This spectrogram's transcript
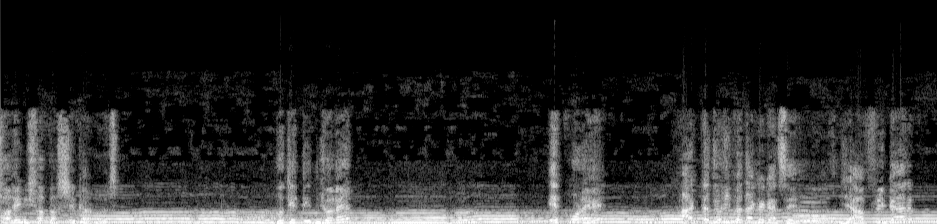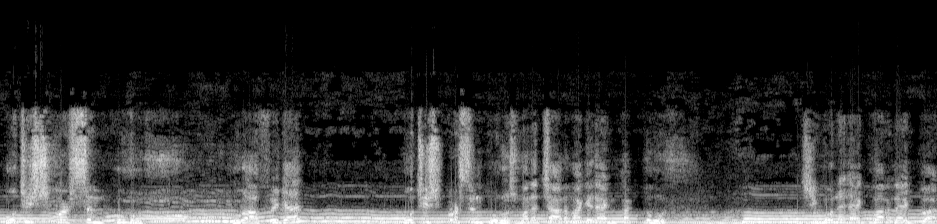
সহিংসতার শিকার হয়েছে। প্রতি তিনজনে এরপরে আরেকটা জরিপে দেখা গেছে যে আফ্রিকার পঁচিশ পার্সেন্ট পুরুষ, পুরো আফ্রিকার পঁচিশ পার্সেন্ট পুরুষ মানে চার ভাগের এক ভাগ পুরুষ, জীবনে একবার না একবার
